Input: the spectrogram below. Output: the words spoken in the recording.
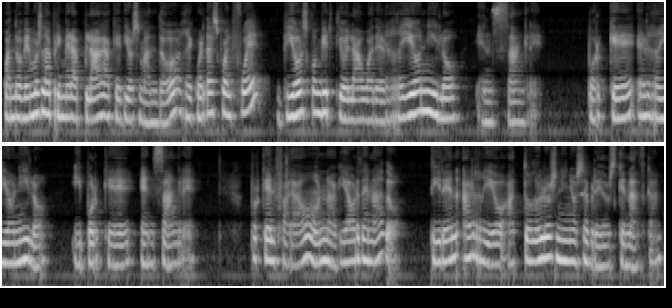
Cuando vemos la primera plaga que Dios mandó, ¿recuerdas cuál fue? Dios convirtió el agua del río Nilo en sangre. ¿Por qué el río Nilo? ¿Y por qué en sangre? Porque el faraón había ordenado, tiren al río a todos los niños hebreos que nazcan.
